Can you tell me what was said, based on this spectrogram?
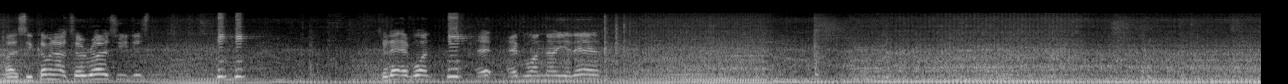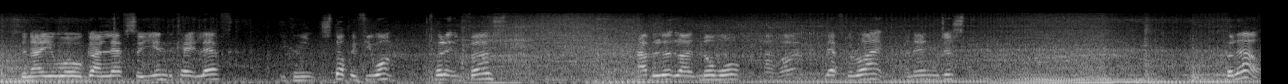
Alright, so you're coming out to a road, so you just to let everyone let everyone know you're there. Now you're all going left, so you indicate left. You can stop if you want, put it in first, have a look like normal home, left to right, and then just pull out.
